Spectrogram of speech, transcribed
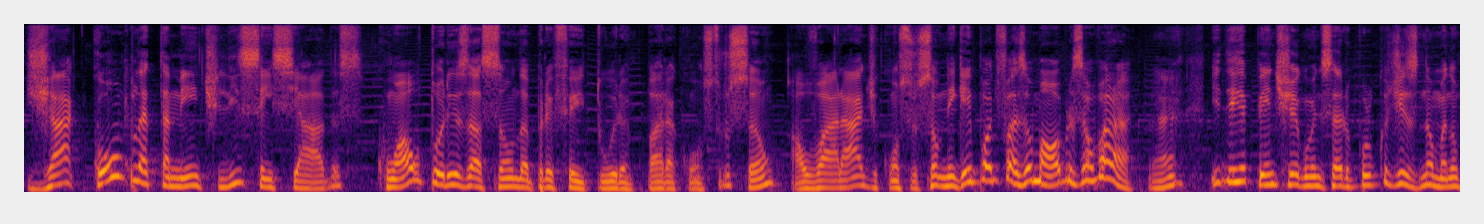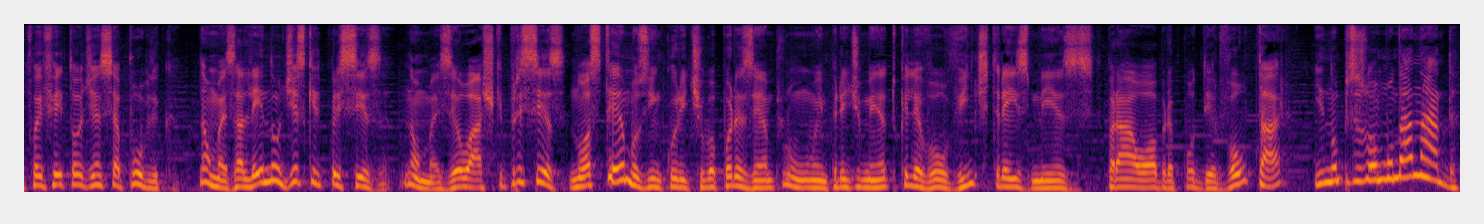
já completamente licenciadas, com autorização da prefeitura para construção, alvará de construção. Ninguém pode fazer uma obra sem alvará, né? E de repente chega o Ministério Público e diz: não, mas não foi feita audiência pública. Não, mas a lei não diz que precisa. Não, mas eu acho que precisa. Nós temos em Curitiba, por exemplo, um empreendimento que levou 23 meses para a obra poder voltar e não precisou mudar nada.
